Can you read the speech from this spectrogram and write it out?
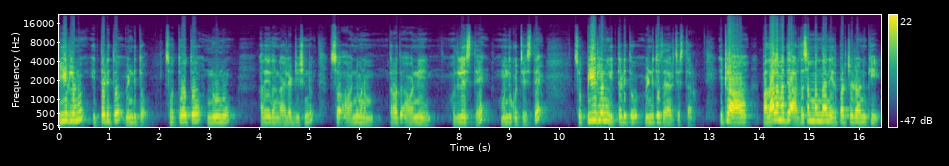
పీర్లను ఇత్తడితో వెండితో. సో తోతో నూను అదేవిధంగా హైలైట్ చేసిండు. సో అవన్నీ మనం తర్వాత అవన్నీ వదిలేస్తే ముందుకు వచ్చేస్తే సో పీర్లను ఇత్తడితో వెండితో తయారు చేస్తారు. ఇట్లా పదాల మధ్య అర్థ సంబంధాన్ని ఏర్పరచడానికి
